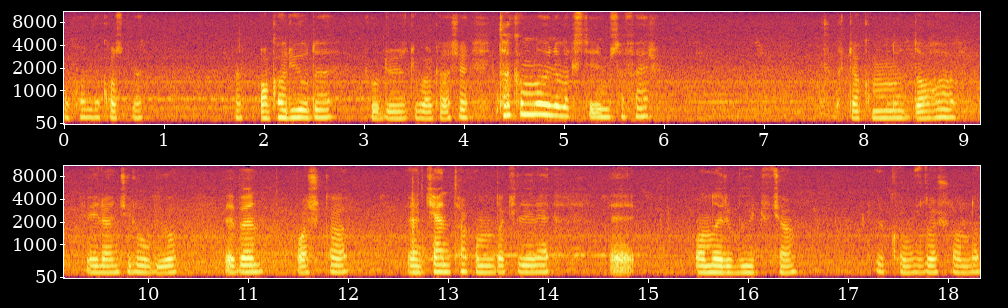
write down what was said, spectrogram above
Okan ne kostümü? Agario'da gördüğünüz gibi arkadaşlar. Takımla oynamak istedim bu sefer. Çünkü takımlı daha eğlenceli oluyor. Ve ben başka, yani kendi takımdakilere e, onları büyüteceğim. Ve kırmızıda şu anda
